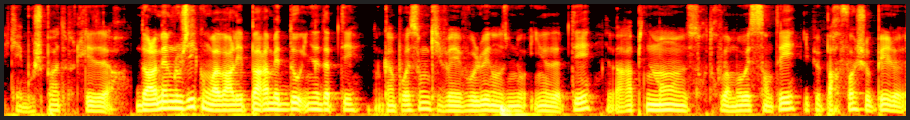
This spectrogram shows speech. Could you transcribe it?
et qu'elle bouge pas toutes les heures. Dans la même logique, on va avoir les paramètres d'eau inadaptés. Donc un poisson qui va évoluer dans une eau inadaptée, il va rapidement se retrouver en mauvaise santé, il peut parfois choper le,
